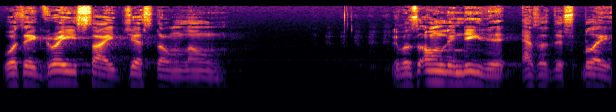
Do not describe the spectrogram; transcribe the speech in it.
was a grave site just on loan. It was only needed as a display.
